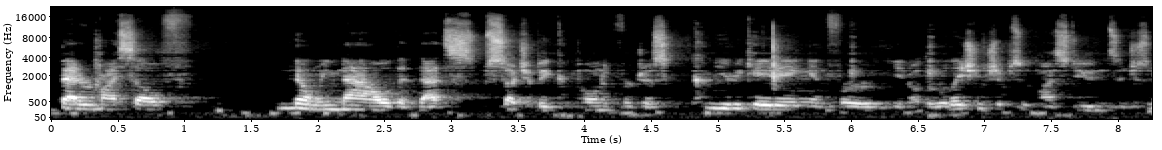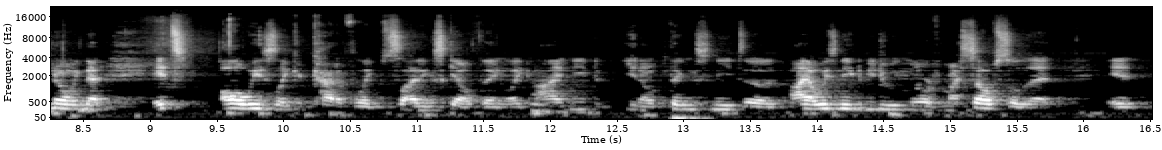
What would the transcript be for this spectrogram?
better myself knowing now that that's such a big component for just communicating and for you know the relationships with my students and just knowing that it's always like a kind of like sliding scale thing. Like i need to you know things need to i always need to be doing more for myself so that it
